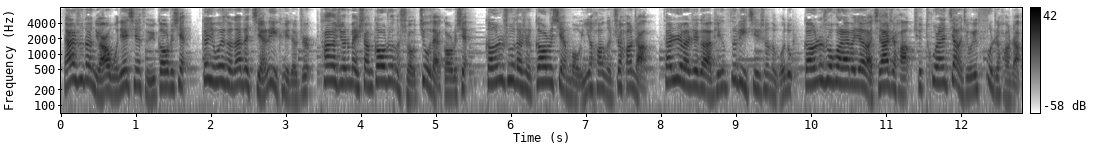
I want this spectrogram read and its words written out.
南叔的女儿五年前死于高知县。根据猥琐男的简历可以得知，他和学生妹上高中的时候就在高知县。耿直叔则是高知县某银行的支行长。在日本这个凭资历晋升的国度，耿直叔后来被调到其他支行，却突然降级为副支行长，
